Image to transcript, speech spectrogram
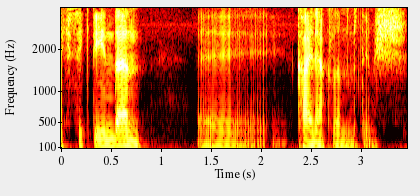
eksikliğinden e, kaynaklanır demiş.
